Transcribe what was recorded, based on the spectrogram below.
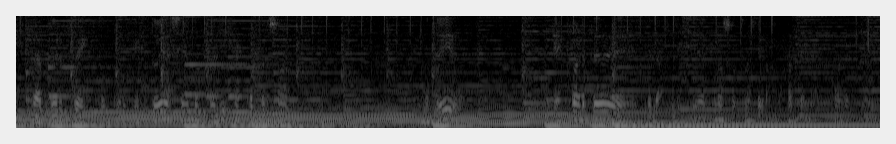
está perfecto porque estoy haciendo feliz a esta persona te digo, es parte de, la felicidad que nosotros llegamos a tener con el tiempo.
